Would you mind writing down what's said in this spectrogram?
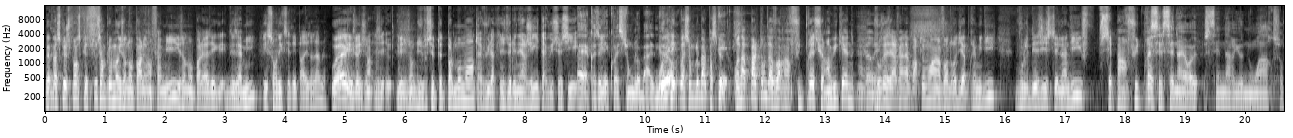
Mais Parce que je pense que tout simplement, ils en ont parlé en famille, ils en ont parlé avec des, amis. Ils se sont dit que c'était pas raisonnable? Ouais, les gens, les gens disent c'est peut-être pas le moment, tu as vu la crise de l'énergie, tu as vu ceci. Ouais, à cause de l'équation globale. oui, l'équation globale, parce qu'on n'a pas le temps d'avoir un refus de prêt sur un week-end. Bah vous réservez un appartement un vendredi après-midi, vous le désistez lundi, c'est pas un refus de prêt. c'est le scénario, scénario noir sur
